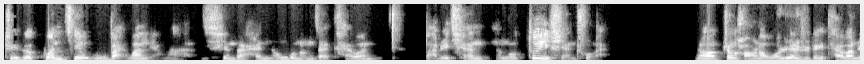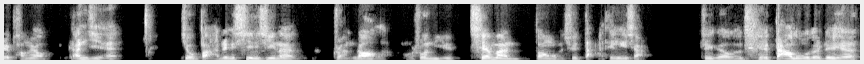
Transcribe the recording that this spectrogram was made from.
这个关金五百万两啊，现在还能不能在台湾把这钱能够兑现出来？然后正好呢，我认识这个台湾这朋友，赶紧就把这个信息呢转告了。我说你千万帮我去打听一下。这个这个大陆的这个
